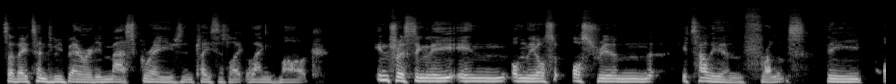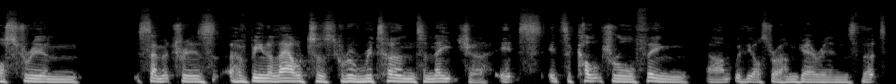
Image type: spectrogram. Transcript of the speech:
So they tend to be buried in mass graves in places like Langemarck. Interestingly, in on the Aus- Austrian Italian front, the Austrian cemeteries have been allowed to sort of return to nature. It's it's a cultural thing um, with the Austro-Hungarians that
